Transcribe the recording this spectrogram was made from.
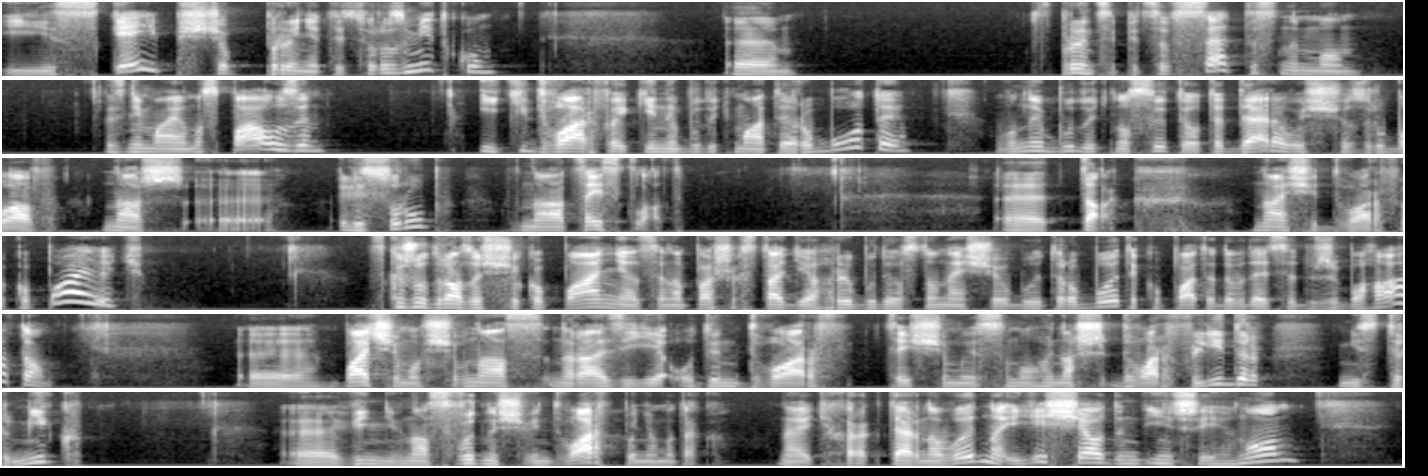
І Escape, щоб прийняти цю розмітку. Е, в принципі, це все. Тиснемо, знімаємо з паузи. І ті дварфи, які не будуть мати роботи, вони будуть носити оте дерево, що зрубав наш е, лісоруб на цей склад. Е, так, наші дварфи копають. Скажу одразу, що копання це на перших стадіях гри буде основне, що ви будете робити. Копати доведеться дуже багато. Е, бачимо, що в нас наразі є один дварф, цей, що ми самого наш дварф-лідер, містер Мік. Е, він в нас видно, що він дварф, по ньому так навіть характерно видно. І є ще один інший гном,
